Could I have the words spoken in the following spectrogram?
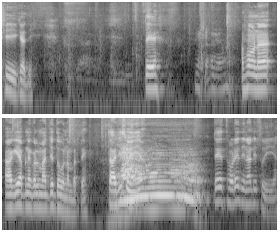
ਠੀਕ ਹੈ ਜੀ। ਤੇ ਹੁਣ ਆ ਗਈ ਆਪਣੇ ਕੋਲ ਮੱਝ 2 ਨੰਬਰ ਤੇ। ਤਾਜੀ ਸੂਈ ਆ। ਤੇ ਥੋੜੇ ਦਿਨਾਂ ਦੀ ਸੂਈ ਆ।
